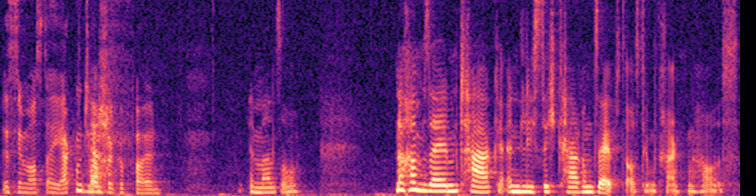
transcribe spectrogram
Ist ihm aus der Jackentasche ja. gefallen. Immer so. Noch am selben Tag entließ sich Karen selbst aus dem Krankenhaus.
